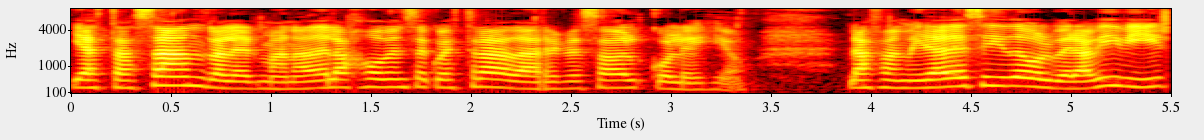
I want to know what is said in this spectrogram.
Y hasta Sandra, la hermana de la joven secuestrada, ha regresado al colegio. La familia ha decidido volver a vivir,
